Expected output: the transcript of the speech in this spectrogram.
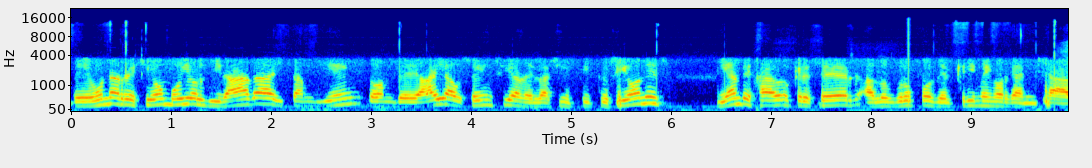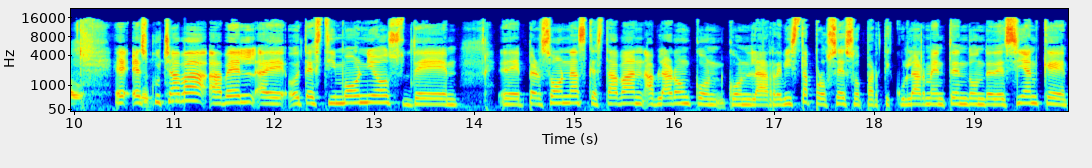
de una región muy olvidada y también donde hay ausencia de las instituciones y han dejado crecer a los grupos del crimen organizado. Eh, escuchaba, Abel, eh, testimonios de eh, personas que estaban, hablaron con, con la revista Proceso particularmente, en donde decían que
